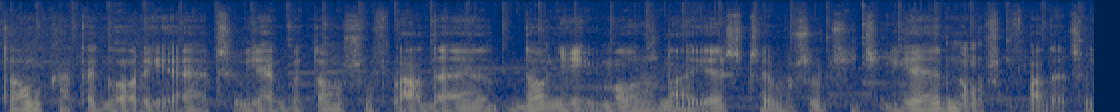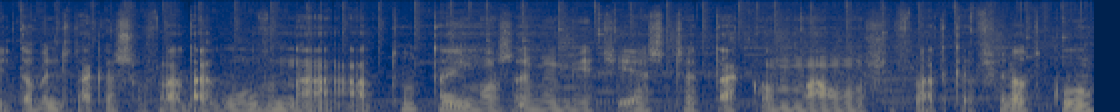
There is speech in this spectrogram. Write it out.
tą kategorię, czyli jakby tą szufladę, do niej można jeszcze wrzucić jedną szufladę, czyli to będzie taka szuflada główna, a tutaj możemy mieć jeszcze taką małą szufladkę w środku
